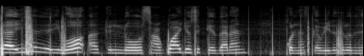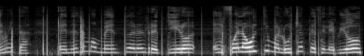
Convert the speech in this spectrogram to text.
de ahí se derivó a que los aguayos se quedaran con las caballeras de los dinamita. En ese momento era el retiro, eh, fue la última lucha que se le vio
